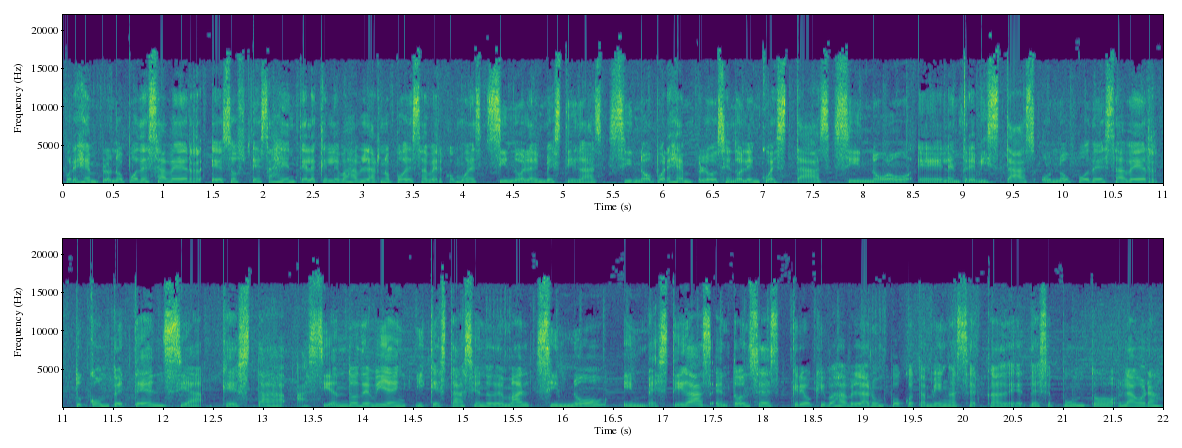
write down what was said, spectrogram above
por ejemplo, no puedes saber, esos, esa gente a la que le vas a hablar no puedes saber cómo es si no la investigas, si no, por ejemplo, si no la encuestas, si no eh, la entrevistas o no puedes saber tu competencia, qué está haciendo de bien y qué está haciendo de mal, si no investigas. Entonces, creo que ibas a hablar un poco también acerca de, de ese punto, Laura.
